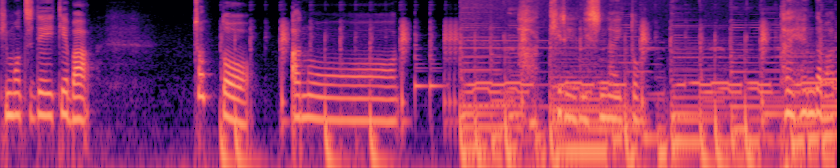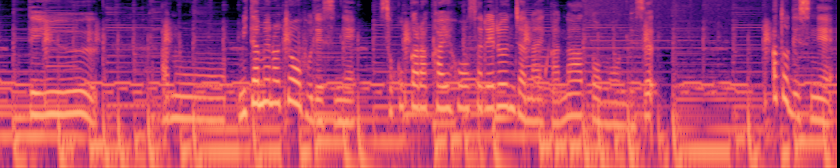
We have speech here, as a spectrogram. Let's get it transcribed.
気持ちでいけば、ちょっと、あのー、は綺麗にしないと大変だわっていう、あのー、見た目の恐怖ですね。そこから解放されるんじゃないかなと思うんです。あとですね、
